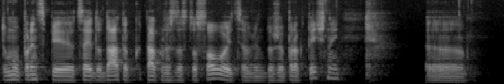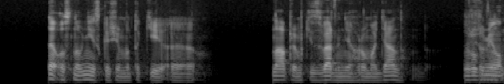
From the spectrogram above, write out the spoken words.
Тому, в принципі, цей додаток також застосовується, він дуже практичний. Це основні, скажімо, такі е, напрямки звернення громадян. Зрозуміло.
